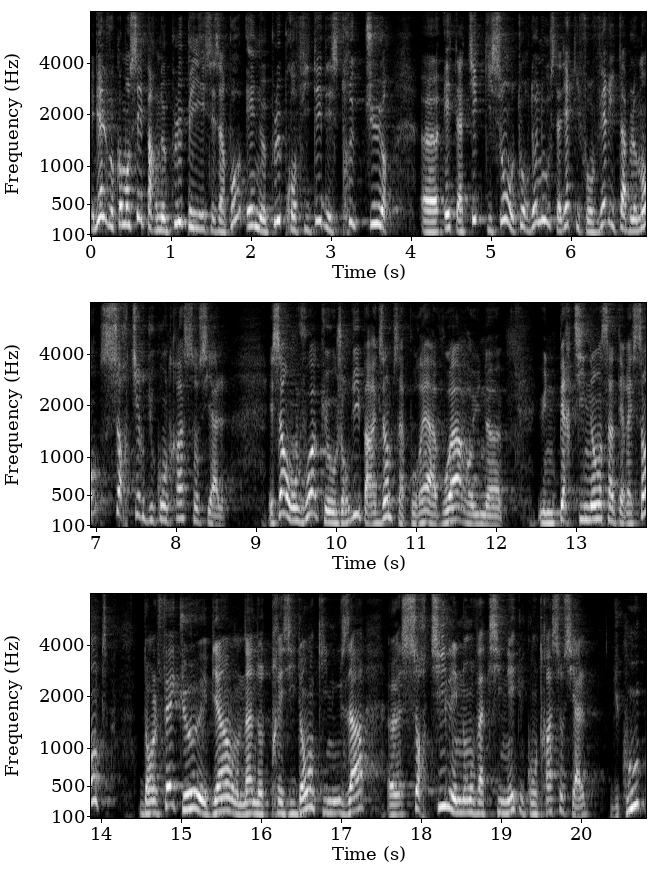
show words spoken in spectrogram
eh bien, elle va commencer par ne plus payer ses impôts et ne plus profiter des structures euh, étatiques qui sont autour de nous. C'est-à-dire qu'il faut véritablement sortir du contrat social. Et ça, on voit qu'aujourd'hui, par exemple, ça pourrait avoir une, une pertinence intéressante dans le fait que, eh bien, on a notre président qui nous a euh, sorti les non-vaccinés du contrat social. Du coup,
